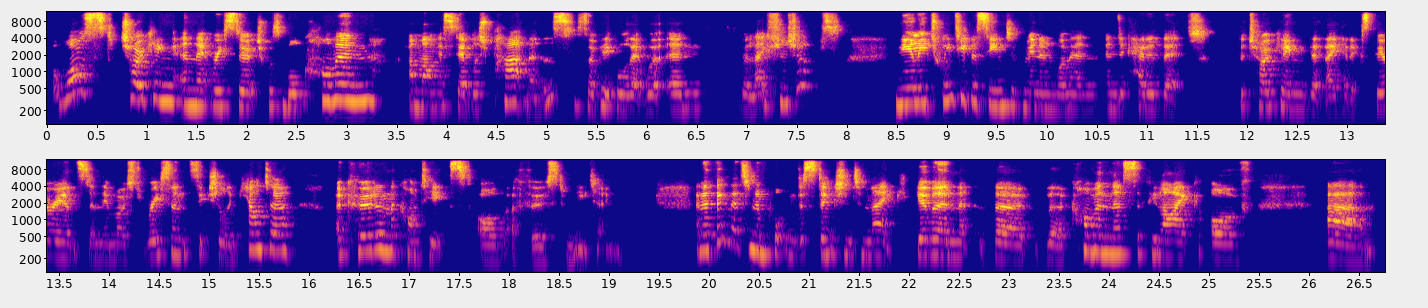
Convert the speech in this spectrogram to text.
Whilst choking in that research was more common among established partners, so people that were in relationships, nearly 20% of men and women indicated that the choking that they had experienced in their most recent sexual encounter occurred in the context of a first meeting. And I think that's an important distinction to make given the, the commonness, if you like, of, um,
